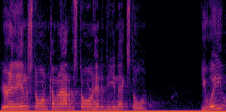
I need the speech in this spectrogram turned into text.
You're in a storm, coming out of a storm, headed to your next storm. You will.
